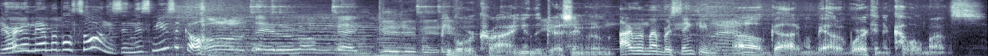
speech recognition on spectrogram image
there are no memorable songs in this musical. all day long and bitty bitty. People were crying in the dressing room. I remember thinking, oh God, I'm gonna be out of work in a couple of months.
